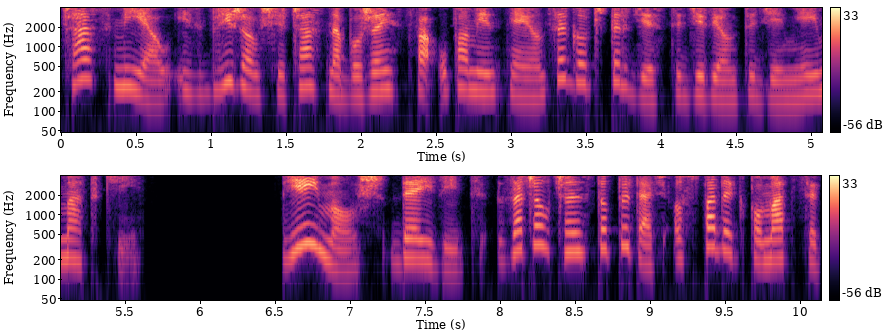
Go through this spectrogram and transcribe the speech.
Czas mijał i zbliżał się czas nabożeństwa upamiętniającego 49 dzień jej matki. Jej mąż, David, zaczął często pytać o spadek po matce.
